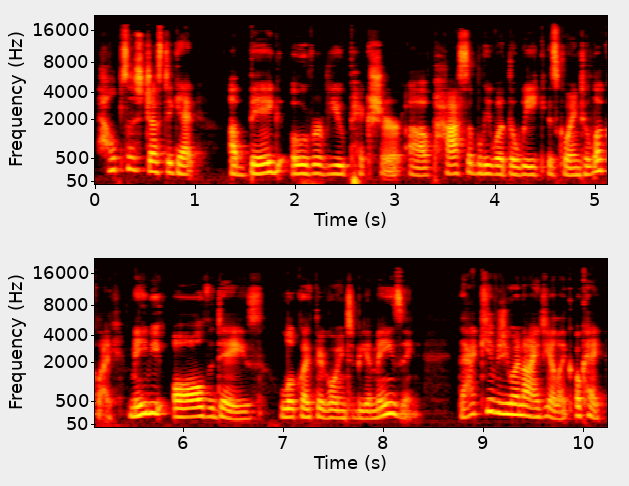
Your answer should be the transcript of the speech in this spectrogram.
helps us just to get a big overview picture of possibly what the week is going to look like. Maybe all the days look like they're going to be amazing. That gives you an idea like, okay,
